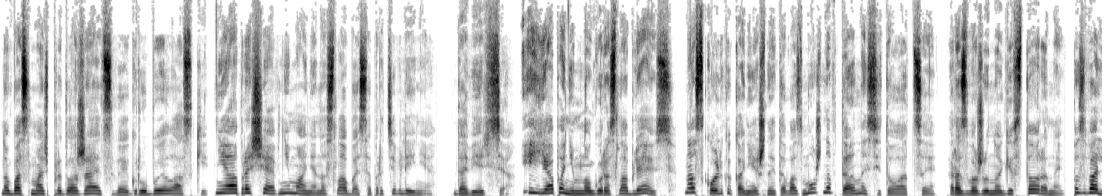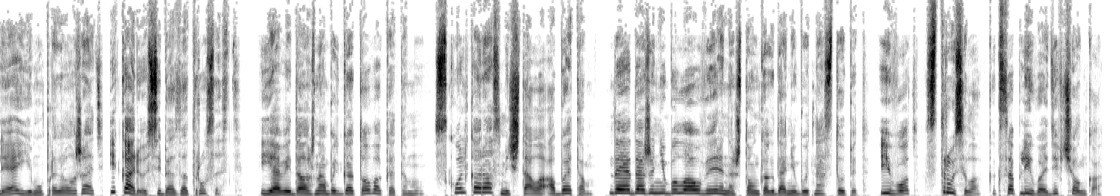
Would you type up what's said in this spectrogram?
но басмач продолжает свои грубые ласки, не обращая внимания на слабое сопротивление. Доверься. И я понемногу расслабляюсь, насколько, конечно, это возможно в данной ситуации. Развожу ноги в стороны, позволяя ему продолжать, и корю себя за трусость. Я ведь должна быть готова к этому. Сколько раз мечтала об этом. Да я даже не была уверена, что он когда-нибудь наступит. И вот, струсила, как сопливая девчонка.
